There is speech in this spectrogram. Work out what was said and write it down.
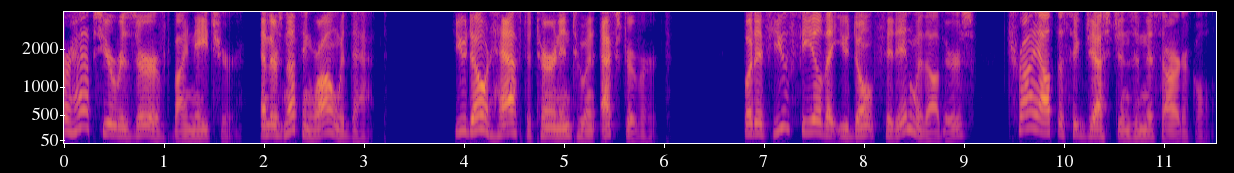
Perhaps you're reserved by nature, and there's nothing wrong with that. You don't have to turn into an extrovert. But if you feel that you don't fit in with others, try out the suggestions in this article.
